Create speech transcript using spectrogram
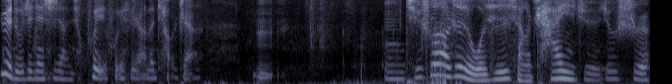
阅读这件事上，就会会非常的挑战。嗯嗯，其实说到这里，我其实想插一句，就是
